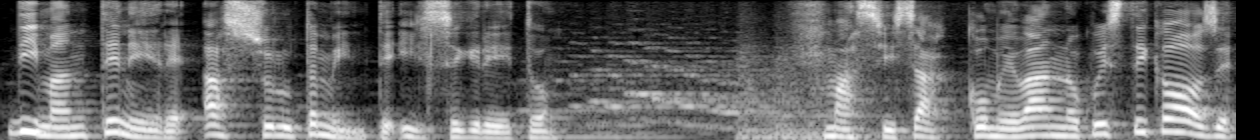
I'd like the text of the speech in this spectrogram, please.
di mantenere assolutamente il segreto. Ma si sa come vanno queste cose,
